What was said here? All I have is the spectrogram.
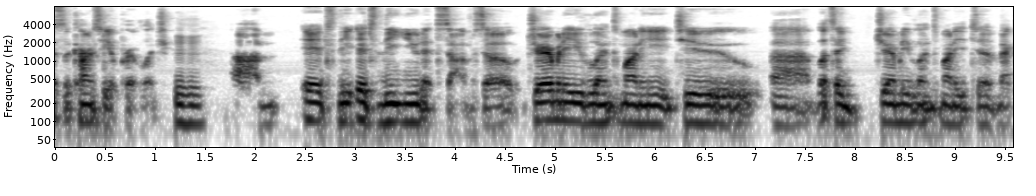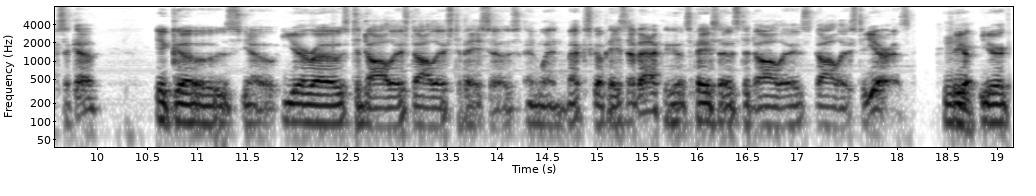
as the currency of privilege. hmm um, it's the it's the unit sum. So Germany lends money to uh, let's say Germany lends money to Mexico. It goes, you know, euros to dollars, dollars to pesos, and when Mexico pays that back, it goes pesos to dollars, dollars to euros. So Mhm. your your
